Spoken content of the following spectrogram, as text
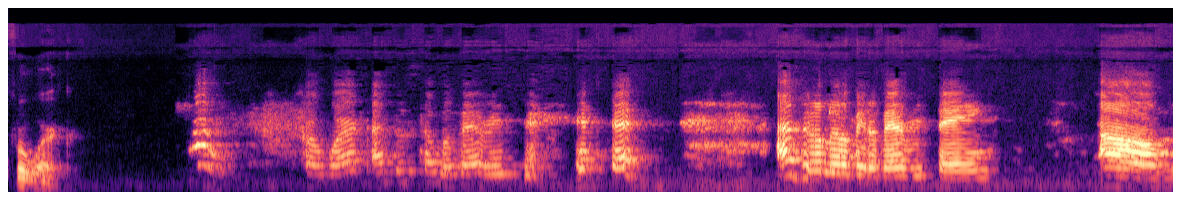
For work. For work, I do some of everything. I do a little bit of everything. Um,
